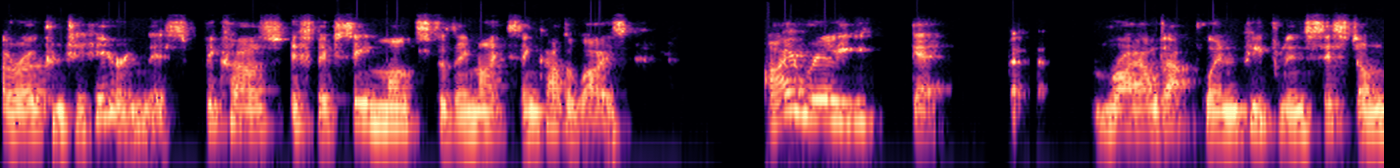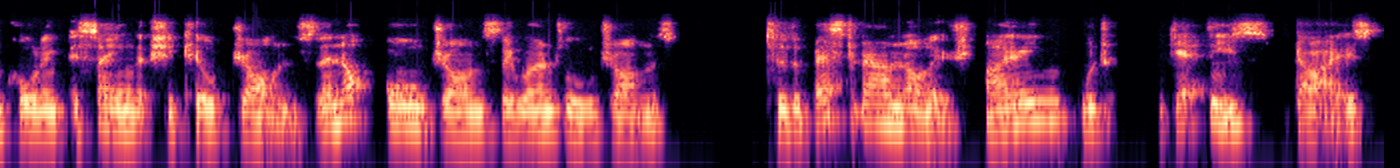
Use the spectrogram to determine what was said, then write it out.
are open to hearing this because if they've seen Monster, they might think otherwise. I really get uh, riled up when people insist on calling saying that she killed Johns. They're not all Johns. They weren't all Johns to the best of our knowledge, Aileen would get these guys.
